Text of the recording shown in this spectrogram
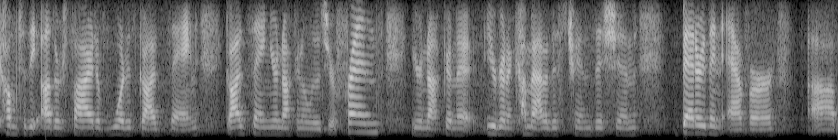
come to the other side of what is god saying. God's saying you're not going to lose your friends. You're not going to you're going to come out of this transition better than ever, um,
